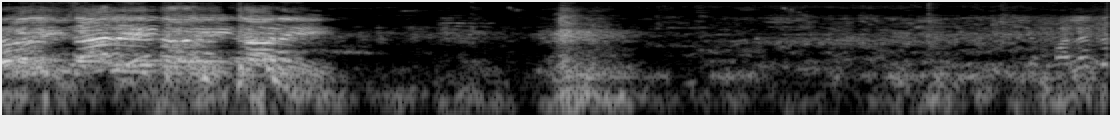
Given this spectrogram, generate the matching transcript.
తొలగించాలి నుండి తొలగించాలి. తొలగించాలి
